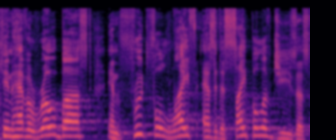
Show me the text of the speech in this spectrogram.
can have a robust and fruitful life as a disciple of Jesus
